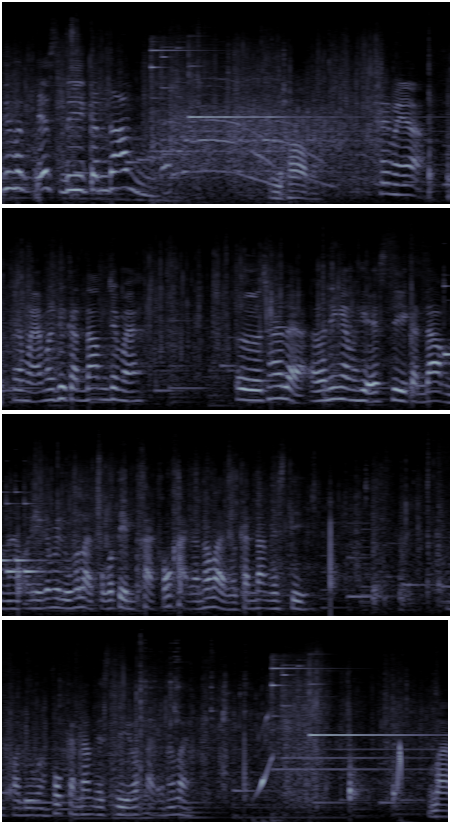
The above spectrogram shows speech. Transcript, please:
นี่มัน SD กันดั้มมึงชอบอะใช่ไหมอะ ใช่ไหมมันคือกันดั้มใช่ไหมเออ ใช่แหละ เออ นี่ไงมันคือ SD กันดั้มนะครับ อันนี้ก็ไม่รู้เท่าไหร่ ปกติขายเขาขายกันเท่าไหร่ว่ากันดั้ม SD ขอดูกันพวกกันดั้ม SD เขาขายกันเท่าไหร่ มา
